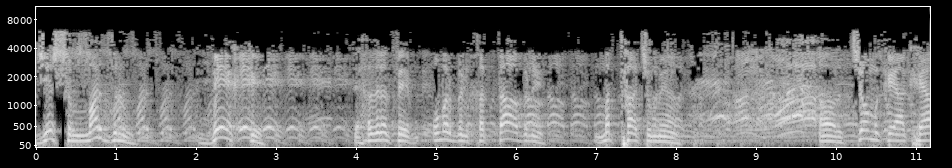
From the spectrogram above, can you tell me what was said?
جس مرد ویخ کے حضرت عمر بن خطاب نے متھا چومیا اور چم کے آخیا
